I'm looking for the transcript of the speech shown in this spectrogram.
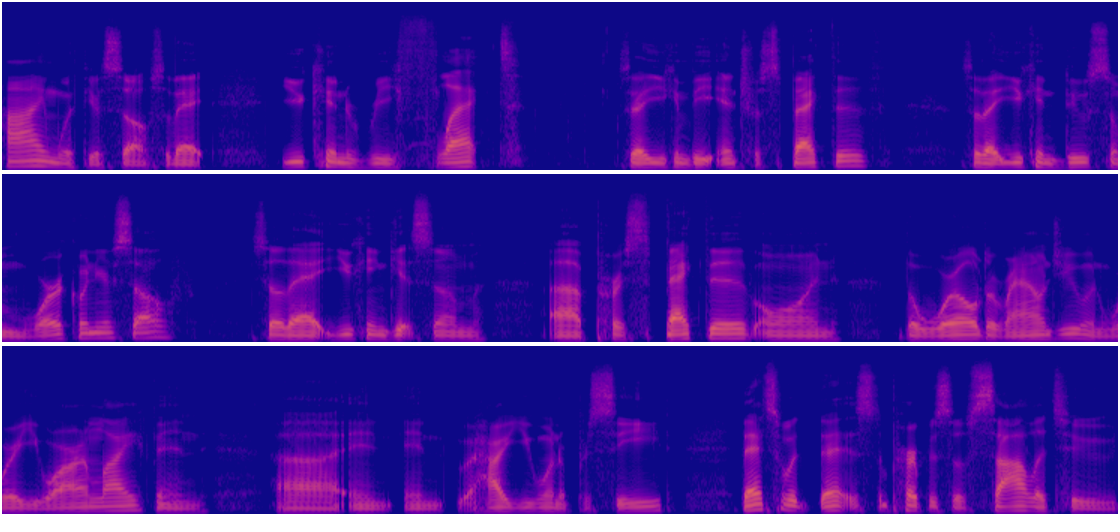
time with yourself so that you can reflect so that you can be introspective so that you can do some work on yourself, so that you can get some uh, perspective on the world around you and where you are in life and uh, and and how you want to proceed. That's what that's the purpose of solitude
